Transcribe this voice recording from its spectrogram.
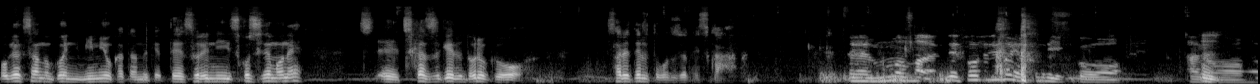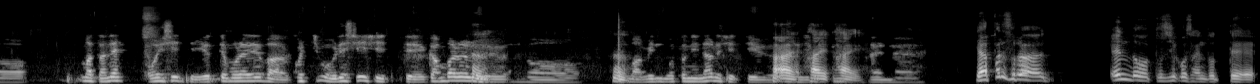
お客さんの声に耳を傾けてそれに少しでもね、えー、近づける努力をされてるってことじゃないですか。えー、まあまあでそうすればやっぱりこうあのーうん、またね美味しいって言ってもらえればこっちも嬉しいしって頑張れる、うん、あのー、まあ源になるしっていう感じはいはい。はい、はい。やっぱりそれは遠藤利彦さんにとって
